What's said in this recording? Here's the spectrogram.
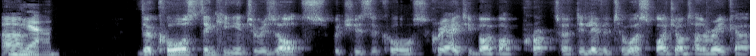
Um, yeah the course Thinking into Results, which is the course created by Bob Proctor, delivered to us by Jon Talarico.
